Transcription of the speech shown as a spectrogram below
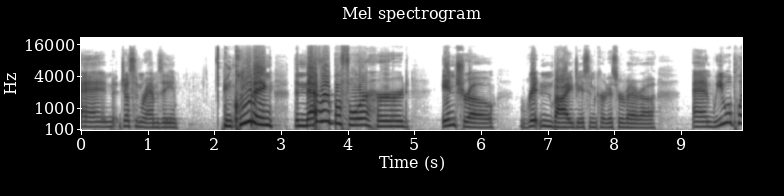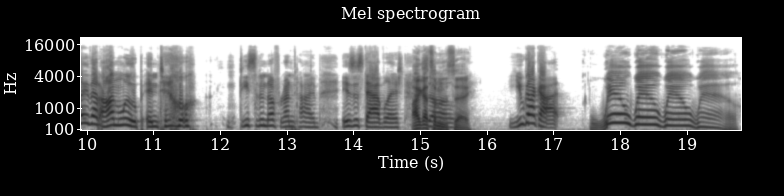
and Justin Ramsey, including the never before heard intro written by Jason Curtis Rivera. And we will play that on loop until decent enough runtime is established. I got something to say. You got got. Well, well, well, well.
